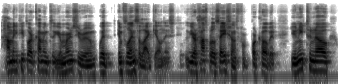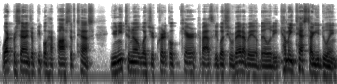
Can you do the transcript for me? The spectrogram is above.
how many people are coming to your emergency room with influenza like illness, your hospitalizations for, for COVID. You need to know what percentage of people have positive tests you need to know what's your critical care capacity, what's your bed availability, how many tests are you doing,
